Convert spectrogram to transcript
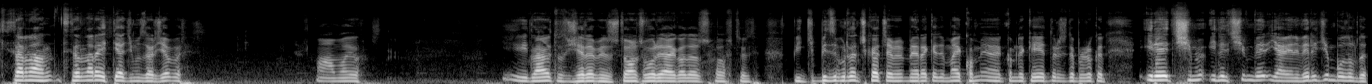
Titanlara, titanlara ihtiyacımız var cevap ver. Ama yok. Lanet olsun Jeremias. Don't worry I got us softed. Bi- Bizi buradan çıkartacağım merak ediyorum. My uh, communicator is broken. İletişim, iletişim ver, yani vericim bozuldu.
